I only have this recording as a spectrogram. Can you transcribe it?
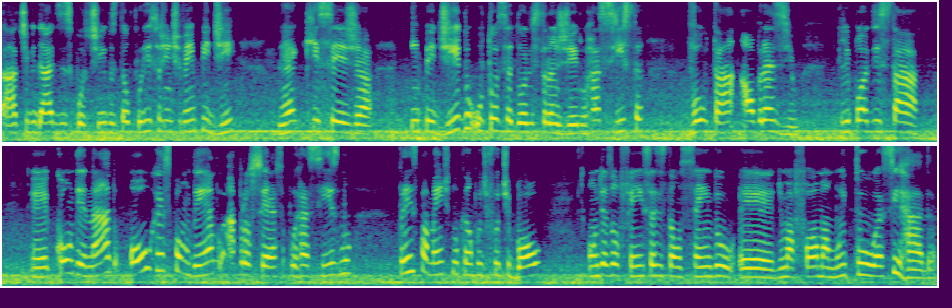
atividades esportivas. Então, por isso a gente vem pedir né, que seja impedido o torcedor estrangeiro racista voltar ao Brasil. Ele pode estar é, condenado ou respondendo a processo por racismo, principalmente no campo de futebol, onde as ofensas estão sendo é, de uma forma muito acirrada.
